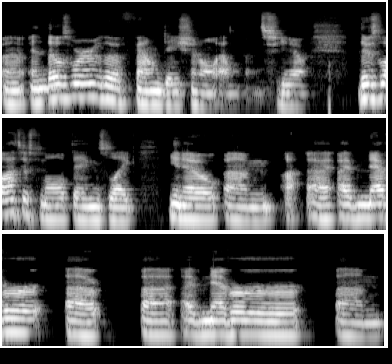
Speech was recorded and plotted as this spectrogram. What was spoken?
uh, and those were the foundational elements. You know, there's lots of small things like you know um, I, have never uh, uh, I've never um,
